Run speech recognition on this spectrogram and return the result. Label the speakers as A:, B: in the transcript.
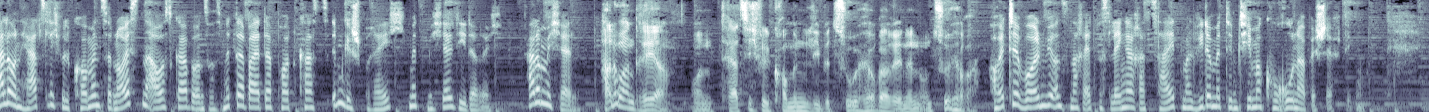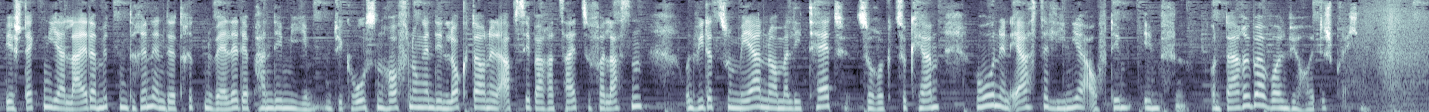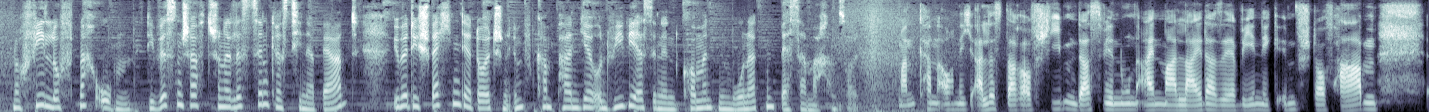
A: Hallo und herzlich willkommen zur neuesten Ausgabe unseres Mitarbeiter-Podcasts im Gespräch mit Michael Diederich. Hallo Michael.
B: Hallo Andrea und herzlich willkommen, liebe Zuhörerinnen und Zuhörer.
A: Heute wollen wir uns nach etwas längerer Zeit mal wieder mit dem Thema Corona beschäftigen. Wir stecken ja leider mittendrin in der dritten Welle der Pandemie und die großen Hoffnungen, den Lockdown in absehbarer Zeit zu verlassen und wieder zu mehr Normalität zurückzukehren, ruhen in erster Linie auf dem Impfen. Und darüber wollen wir heute sprechen noch viel Luft nach oben. Die Wissenschaftsjournalistin Christina Berndt über die Schwächen der deutschen Impfkampagne und wie wir es in den kommenden Monaten besser machen sollten.
C: Man kann auch nicht alles darauf schieben, dass wir nun einmal leider sehr wenig Impfstoff haben.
